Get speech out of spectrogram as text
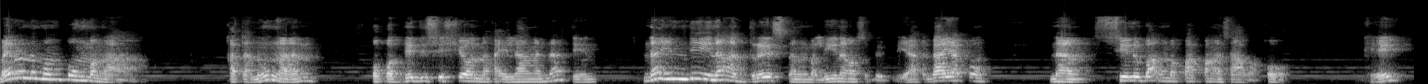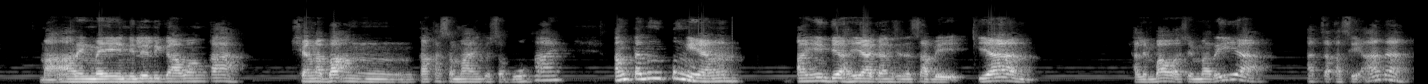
mayroon naman pong mga katanungan o pagdedesisyon na kailangan natin na hindi ina-address ng malinaw sa Biblia. Kagaya po ng sino ba ang mapapangasawa ko? Okay? Maaring may nililigawan ka. Siya nga ba ang kakasamahin ko sa buhay? Ang tanong pong yan ay hindi hayagang sinasabi, yan, halimbawa si Maria at saka si Ana,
